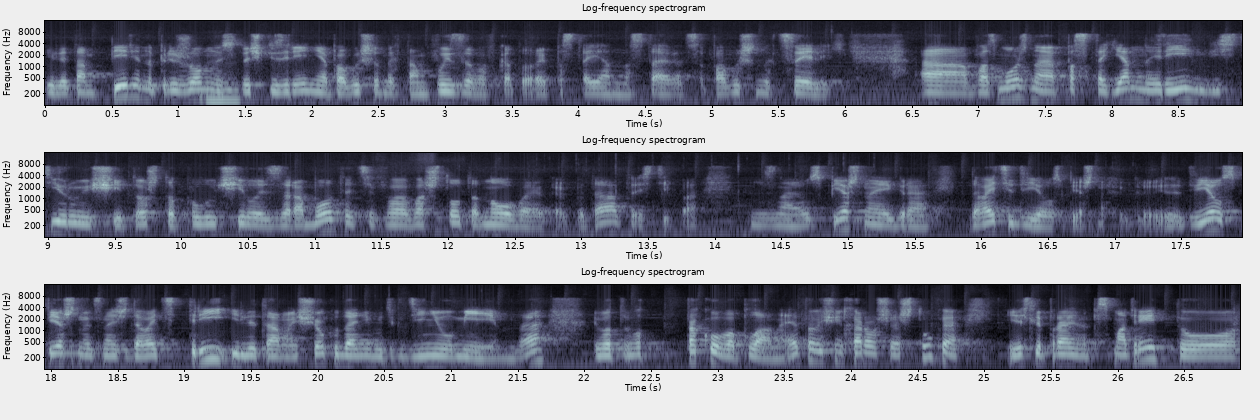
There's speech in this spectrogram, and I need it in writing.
или там перенапряженность с точки зрения повышенных там вызовов, которые постоянно ставятся, повышенных целей. А, возможно, постоянно реинвестирующий то, что получилось заработать в, во что-то новое, как бы, да, то есть, типа, не знаю, успешная игра, давайте две успешные успешных игры. Две успешных, значит, давайте три или там еще куда-нибудь, где не умеем, да. И вот, вот такого плана. Это очень хорошая штука. Если правильно посмотреть, то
